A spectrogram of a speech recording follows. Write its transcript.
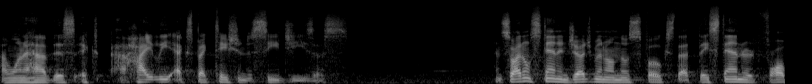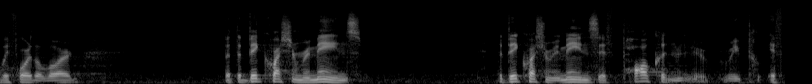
I want to have this ex- highly expectation to see Jesus. And so I don't stand in judgment on those folks that they stand or fall before the Lord. But the big question remains the big question remains if Paul couldn't if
